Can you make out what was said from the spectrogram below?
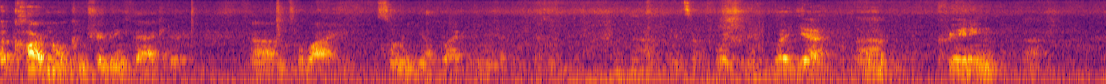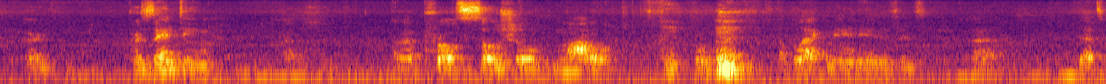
a cardinal contributing factor um, to why so many young black men end up in. Uh, It's unfortunate, but yeah, um, creating uh, or presenting uh, a pro-social model for black man is, is, uh, that's,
